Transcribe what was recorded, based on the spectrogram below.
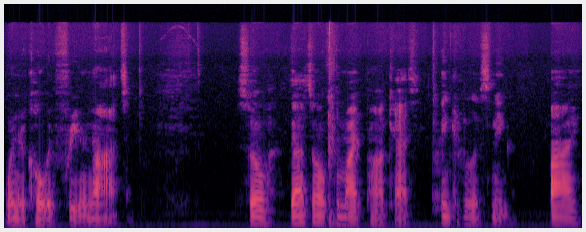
when you're COVID free or not. So that's all for my podcast. Thank you for listening. Bye.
